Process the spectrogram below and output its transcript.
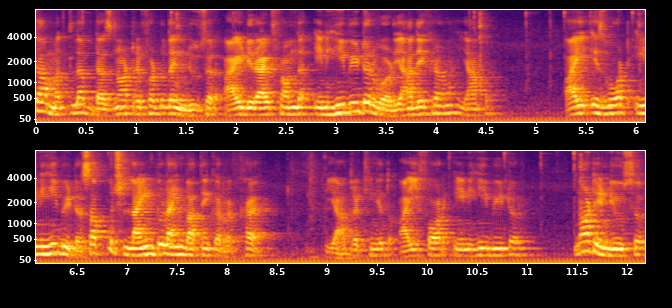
का मतलब does not refer to the inducer I derive from the inhibitor word यहाँ देख रहा हूँ यहाँ पर। आई इज़ वॉट इनहिबिटर सब कुछ लाइन टू लाइन बातें कर रखा है। याद रखेंगे तो I for inhibitor not inducer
